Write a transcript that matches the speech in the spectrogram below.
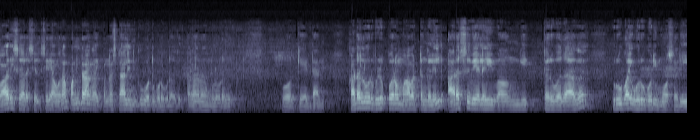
வாரிசு அரசியல் சரி அவங்க தான் பண்ணுறாங்க இப்போ என்ன ஸ்டாலினுக்கு ஓட்டு போடக்கூடாது? அதான் உங்களோடது. ஓகே டன். கடலூர் விழுப்புரம் மாவட்டங்களில் அரசு வேலை வாங்கி தருவதாக ரூபாய் ஒரு கோடி மோசடி.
